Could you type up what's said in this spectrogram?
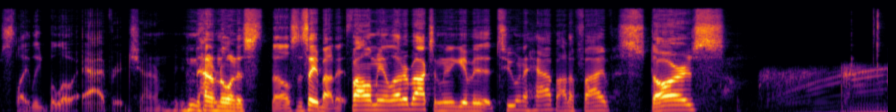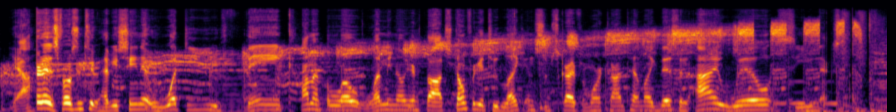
slightly below average. I don't, I don't know what else to say about it. Follow me on Letterboxd. I'm going to give it a 2.5 out of 5 stars. Yeah. There it is, Frozen 2. Have you seen it? What do you think? Comment below. Let me know your thoughts. Don't forget to like and subscribe for more content like this, and I will see you next time.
